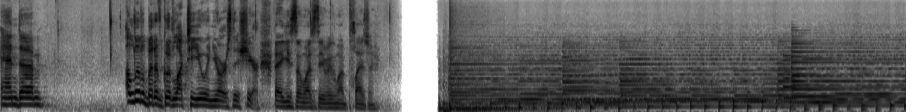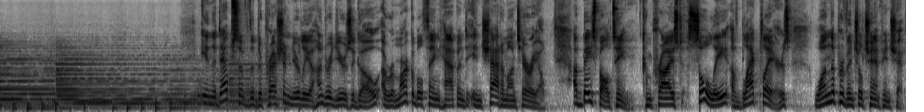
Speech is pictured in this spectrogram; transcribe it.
And um, a little bit of good luck to you and yours this year. Thank you so much, Steve. It was my pleasure. In the depths of the Depression nearly 100 years ago, a remarkable thing happened in Chatham, Ontario. A baseball team comprised solely of black players won the provincial championship.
